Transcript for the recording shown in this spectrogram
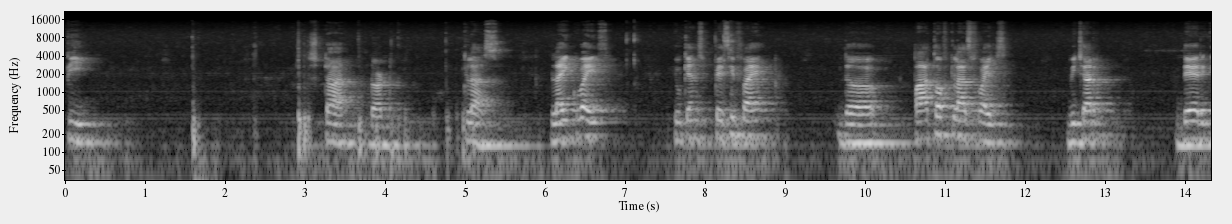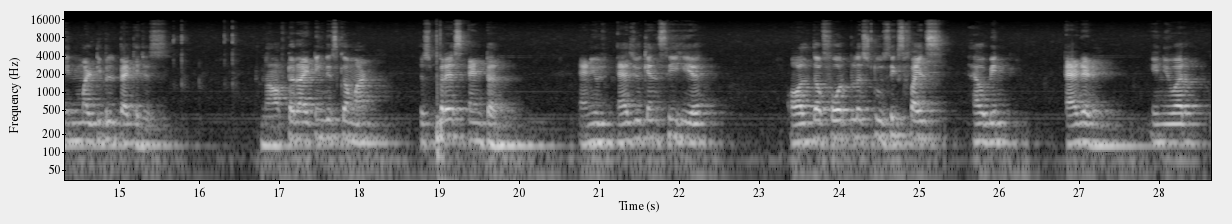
p star dot class likewise you can specify the path of class files which are there in multiple packages. Now after writing this command just press enter. And you as you can see here all the 4 plus 2 6 files have been added in your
